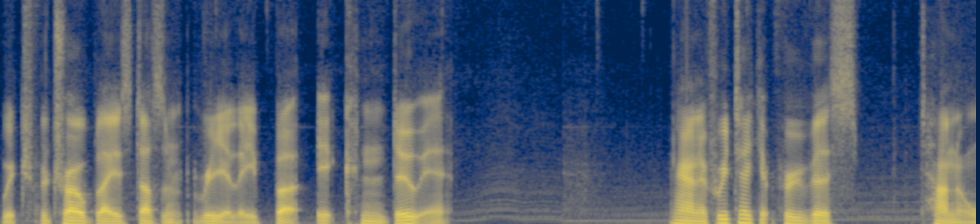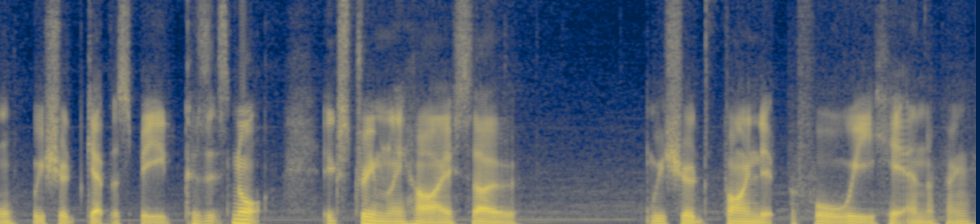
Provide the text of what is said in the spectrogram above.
which the Trailblaze doesn't really, but it can do it. And if we take it through this tunnel, we should get the speed, because it's not extremely high, so we should find it before we hit anything.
